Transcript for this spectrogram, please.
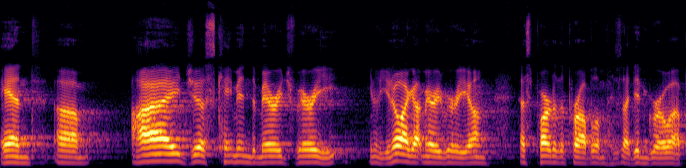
And um, I just came into marriage very, you know, you know, I got married very young. That's part of the problem is I didn't grow up.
